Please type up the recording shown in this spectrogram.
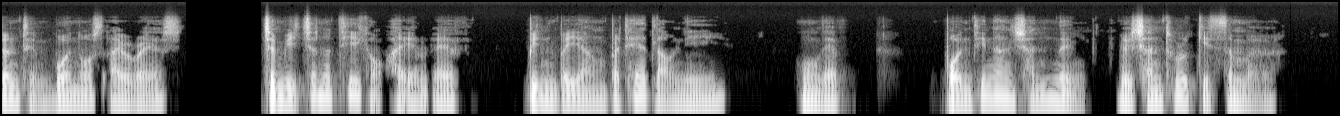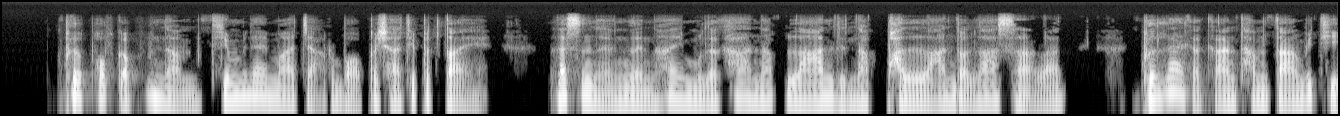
จนถึงบัวโนสไอเรส จะมีเจ้าหน้าที่ของ IMF บินไปยังประเทศเหล่านี้ วงเล็บ บนที่นั่งชั้นหนึ่งหรือชั้นธุรกิจเสมอ เพื่อพบกับผู้นำที่ไม่ได้มาจากระบอบประชาธิปไตย และเสนอเงินให้มูลค่านับล้านหรือนับพันล้านดอลลาร์สหรัฐ เพื่อแลกกับการทำตามวิธี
